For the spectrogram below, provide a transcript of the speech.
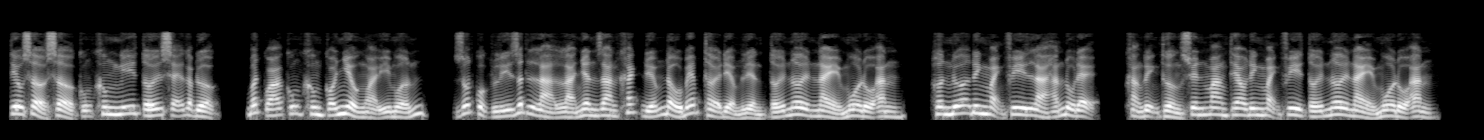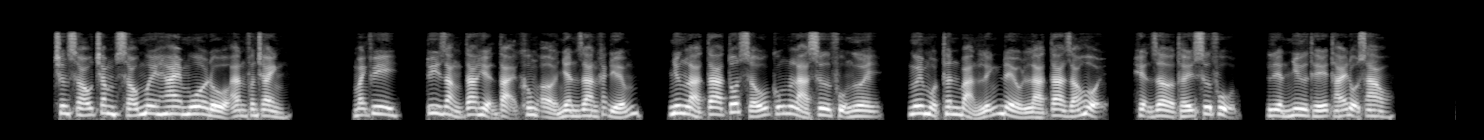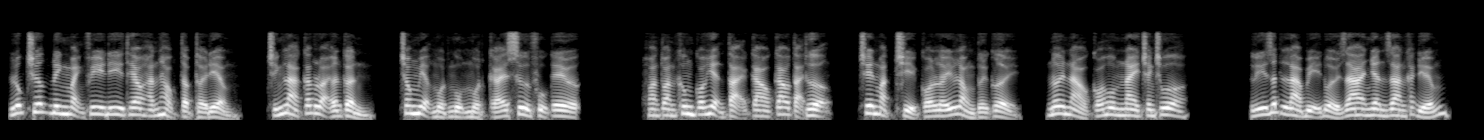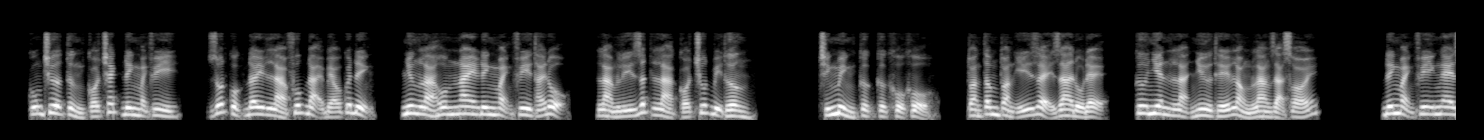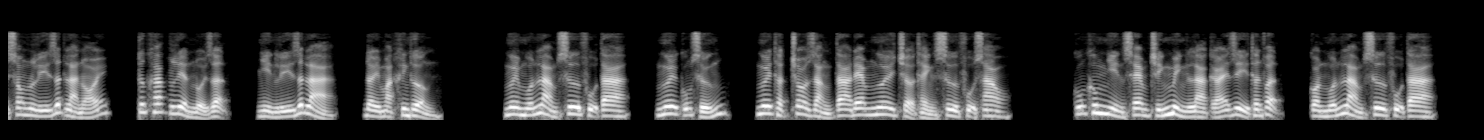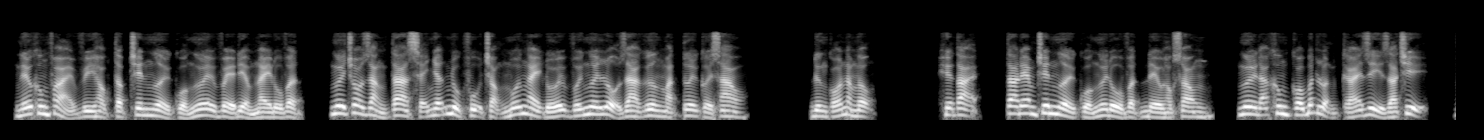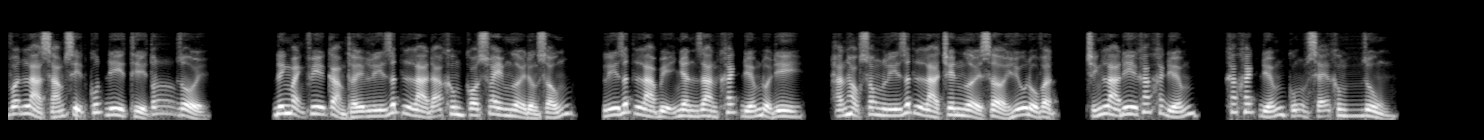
Tiêu sở sở cũng không nghĩ tới sẽ gặp được, bất quá cũng không có nhiều ngoài ý muốn, rốt cuộc Lý rất là là nhân gian khách điếm đầu bếp thời điểm liền tới nơi này mua đồ ăn, hơn nữa Đinh Mạnh Phi là hắn đồ đệ, khẳng định thường xuyên mang theo Đinh Mạnh Phi tới nơi này mua đồ ăn. Chương 662 mua đồ ăn phân tranh. Mạnh Phi, tuy rằng ta hiện tại không ở nhân gian khách điếm, nhưng là ta tốt xấu cũng là sư phụ ngươi, ngươi một thân bản lĩnh đều là ta giáo hội, hiện giờ thấy sư phụ, liền như thế thái độ sao. Lúc trước Đinh Mạnh Phi đi theo hắn học tập thời điểm, chính là các loại ân cần, trong miệng một ngụm một cái sư phụ kêu. Hoàn toàn không có hiện tại cao cao tại thượng, trên mặt chỉ có lấy lòng tươi cười, nơi nào có hôm nay tranh chua. Lý rất là bị đuổi ra nhân gian khách điếm, cũng chưa từng có trách Đinh Mạnh Phi, rốt cuộc đây là phúc đại béo quyết định, nhưng là hôm nay Đinh Mạnh Phi thái độ, làm Lý rất là có chút bị thương. Chính mình cực cực khổ khổ, toàn tâm toàn ý dạy ra đồ đệ, cư nhiên là như thế lòng lang dạ sói. Đinh Mạnh Phi nghe xong Lý rất là nói, tức khắc liền nổi giận, nhìn Lý rất là, đầy mặt khinh thường. Ngươi muốn làm sư phụ ta, ngươi cũng xứng, ngươi thật cho rằng ta đem ngươi trở thành sư phụ sao. Cũng không nhìn xem chính mình là cái gì thân phận, còn muốn làm sư phụ ta, nếu không phải vì học tập trên người của ngươi về điểm này đồ vật, ngươi cho rằng ta sẽ nhẫn nhục phụ trọng mỗi ngày đối với ngươi lộ ra gương mặt tươi cười sao. Đừng có nằm ngộng. Hiện tại, ta đem trên người của ngươi đồ vật đều học xong, ngươi đã không có bất luận cái gì giá trị, vẫn là sám xịt cút đi thì tốt rồi. Đinh Mạnh Phi cảm thấy Lý rất là đã không có xoay người đường sống, Lý rất là bị nhân gian khách điếm đuổi đi, hắn học xong Lý rất là trên người sở hữu đồ vật, chính là đi khác khách điếm, khác khách điếm cũng sẽ không dùng.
